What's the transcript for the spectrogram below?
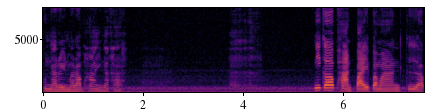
คุณนาเรนมารับให้นะคะ นี่ก็ผ่านไปประมาณเกือบ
